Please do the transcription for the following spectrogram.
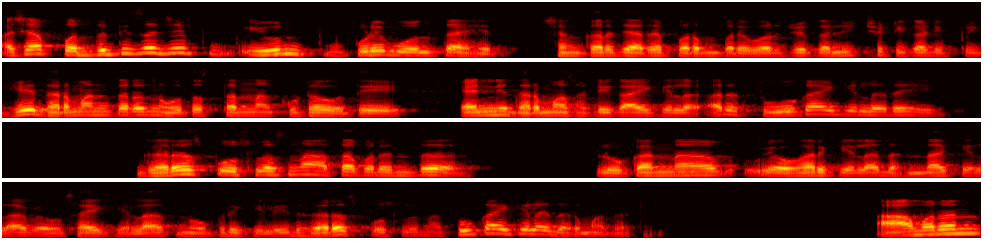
अशा पद्धतीचं जे येऊन पुढे बोलत आहेत शंकराचार्य परंपरेवर जे गलिच्छ ठिकाणी हे धर्मांतरण होत असताना कुठं होते यांनी धर्मासाठी काय केलं? अरे तू काय केलं रे? घरच पोचलंस ना आतापर्यंत. लोकांना व्यवहार केला धंदा केला व्यवसाय केला नोकरी केली घरच पोचलं ना. तू काय केलंय धर्मासाठी? आमरण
